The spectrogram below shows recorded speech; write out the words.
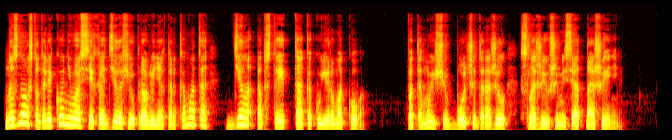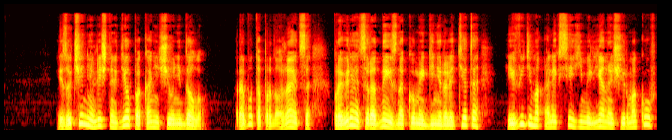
но знал, что далеко не во всех отделах и управлениях наркомата дело обстоит так, как у Ермакова. Потому еще больше дорожил сложившимися отношениями. Изучение личных дел пока ничего не дало. Работа продолжается, проверяются родные и знакомые генералитета, и, видимо, Алексей Емельянович Ермаков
